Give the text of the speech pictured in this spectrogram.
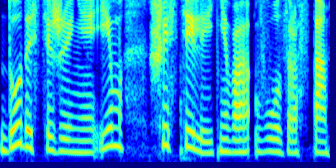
до достижения им шестилетнего возраста.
